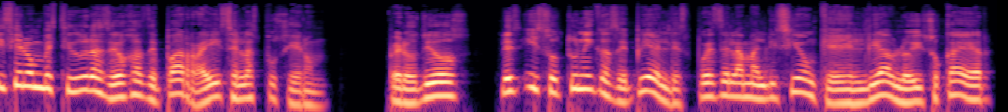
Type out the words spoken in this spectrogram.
hicieron vestiduras de hojas de parra y se las pusieron. Pero Dios les hizo túnicas de piel después de la maldición que el diablo hizo caer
